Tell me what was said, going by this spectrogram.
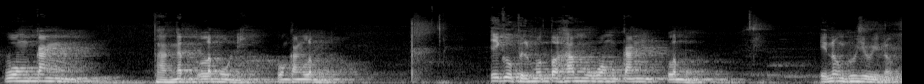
wong kang banget lemune, wong kang lemu. Iku bil mutahham wong kang lemu. Ino guyu ino.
